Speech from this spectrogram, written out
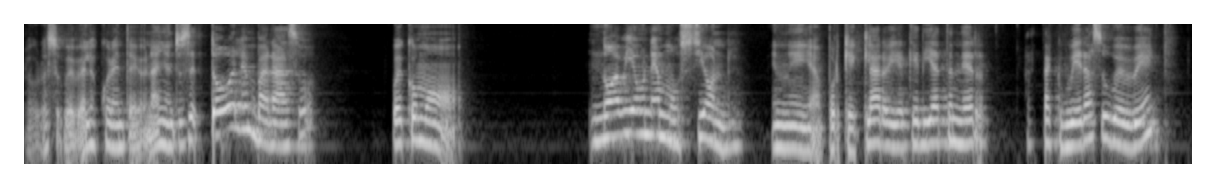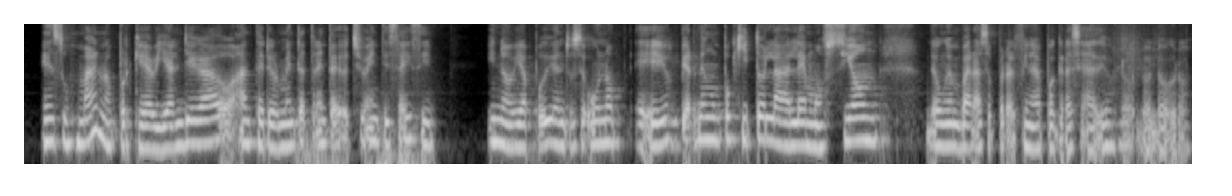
logró su bebé a los 41 años. Entonces todo el embarazo fue como, no había una emoción en ella, porque claro, ella quería tener hasta que ver a su bebé en sus manos, porque habían llegado anteriormente a 38 y 26 y, y no había podido. Entonces uno, ellos pierden un poquito la, la emoción de un embarazo, pero al final pues gracias a Dios lo, lo logró.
